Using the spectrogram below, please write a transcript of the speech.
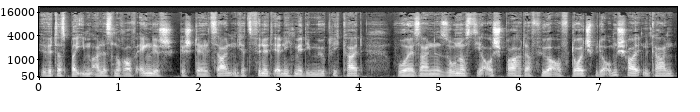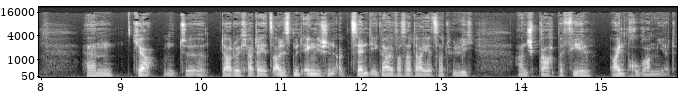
wird das bei ihm alles noch auf Englisch gestellt sein. Und jetzt findet er nicht mehr die Möglichkeit, wo er seine Sonos die Aussprache dafür auf Deutsch wieder umschalten kann. Ähm, tja, und äh, dadurch hat er jetzt alles mit englischem Akzent, egal was er da jetzt natürlich an Sprachbefehl einprogrammiert.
